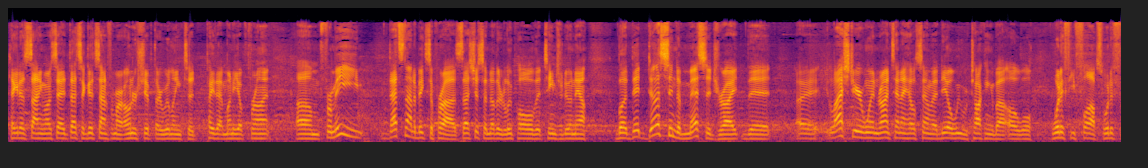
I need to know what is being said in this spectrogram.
take it as a signing? Said that's a good sign from our ownership. They're willing to pay that money up front. Um, for me, that's not a big surprise. That's just another loophole that teams are doing now. But that does send a message, right? That uh, last year when Ryan Tannehill signed that deal, we were talking about, oh well, what if he flops? What if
